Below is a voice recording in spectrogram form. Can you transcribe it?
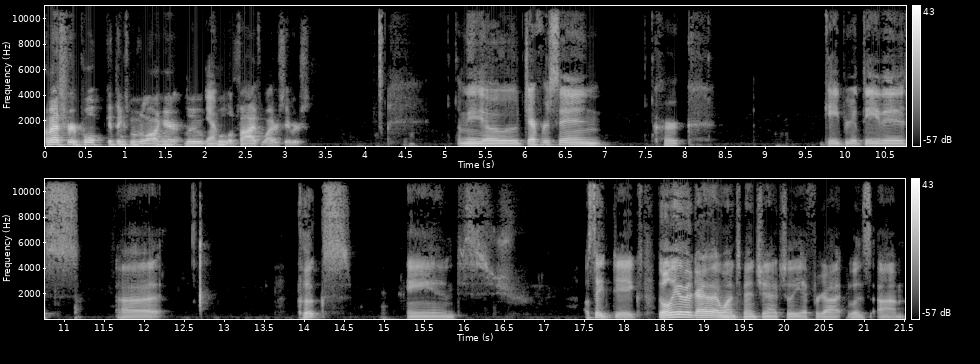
I'm asking for your pool. Get things moving along here, Lou. Yeah. Pool of five wide receivers. I'm gonna go Jefferson, Kirk, Gabriel Davis, uh, Cooks, and I'll say Diggs. The only other guy that I wanted to mention, actually, I forgot was um,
